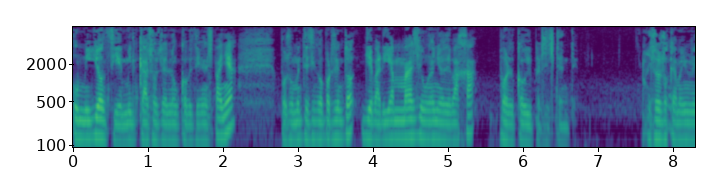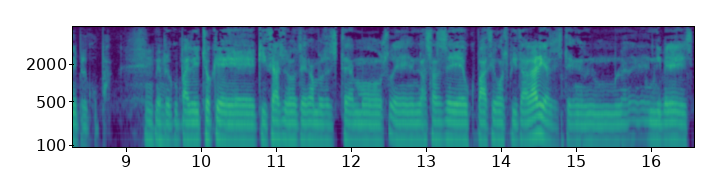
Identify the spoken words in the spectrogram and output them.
1.100.000 casos de long COVID en España, pues un 25% llevarían más de un año de baja por el COVID persistente. Eso es lo que a mí me preocupa. Me preocupa el hecho que quizás no tengamos, estemos en las tasas de ocupación hospitalarias, estén en niveles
